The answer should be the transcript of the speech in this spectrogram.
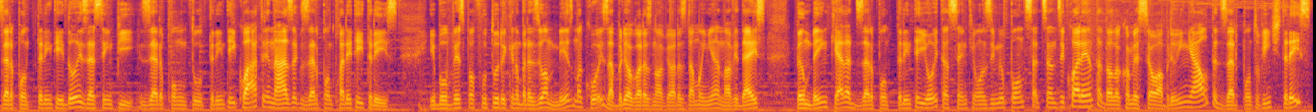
0.32, S&P 0.34 e Nasdaq 0.43. E Bovespa Futuro aqui no Brasil a mesma coisa, abriu agora às 9 horas da manhã, 9h10, também queda de 0.38 a 111.740, dólar comercial abriu em alta de 0.23,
